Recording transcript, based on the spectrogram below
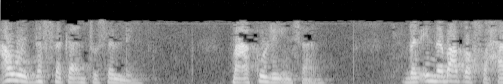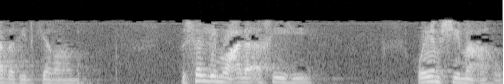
عود نفسك أن تسلم مع كل إنسان. بل إن بعض الصحابة الكرام يسلم على أخيه ويمشي معه.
